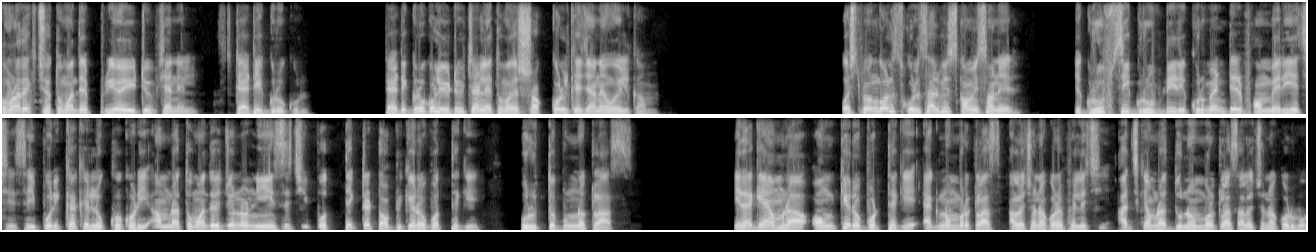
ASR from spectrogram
তোমরা দেখছ তোমাদের প্রিয় YouTube channel static Gurukul. Static Gurukul YouTube চ্যানেলে তোমাদের সকলকে জানাই ওয়েলকাম। ওয়েস্টবেঙ্গল স্কুল সার্ভিস কমিশনের যে গ্রুপ সি, গ্রুপ ডি রিক্রুটমেন্টের ফর্ম বেরিয়েছে, সেই পরীক্ষাকে লক্ষ্য করি আমরা তোমাদের জন্য নিয়ে এসেছি প্রত্যেকটা টপিকের ওপর থেকে গুরুত্বপূর্ণ ক্লাস। এর আগে আমরা অঙ্কের ওপর থেকে এক নম্বর ক্লাস আলোচনা করে ফেলেছি, আজকে আমরা দু নম্বর ক্লাস আলোচনা করব।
